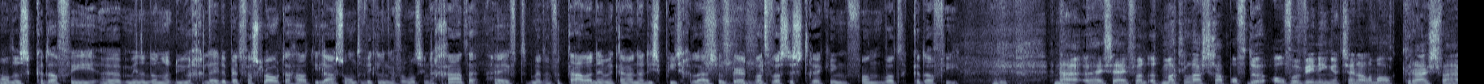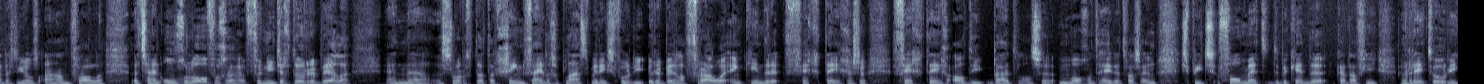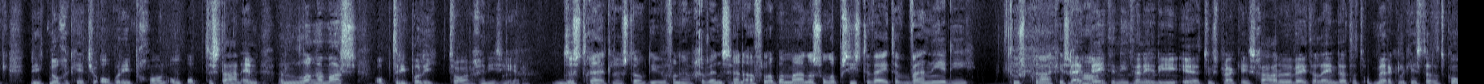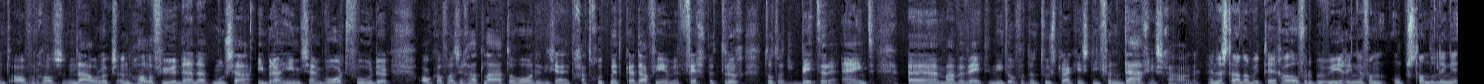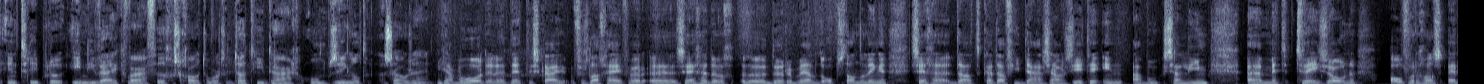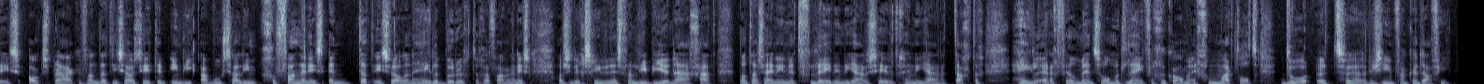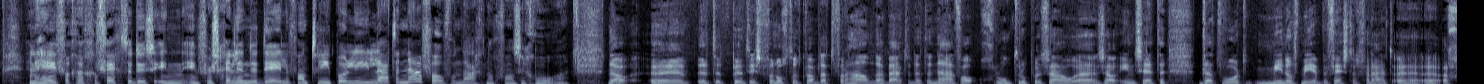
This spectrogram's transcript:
Aldus Gaddafi, uh, minder dan een uur geleden. Bert van Sloten houdt die laatste ontwikkelingen voor ons in de gaten. Hij heeft met een vertaler neem ik naar die speech geluisterd. Bert, wat was de strekking van wat Gaddafi riep? Nou, hij zei van het martelaarschap of de overwinning. Het zijn allemaal kruisvaarders die ons aanvallen. Het zijn ongelovige, vernietigde rebellen. En uh, zorg dat er geen veilige plaats meer is voor die rebellen. Vrouwen en kinderen, vecht tegen ze. Vecht tegen al die buitenlandse mogendheden. Het was een speech vol met de bekende Gaddafi-retoriek... die het nog een keertje opriep gewoon om op te staan... en een lange mars op Tripoli te organiseren. De strijdlust ook die we van hem gewend zijn de afgelopen maanden... zonder precies te weten wanneer die toespraak is Wij weten niet wanneer die uh, toespraak is gehouden. We weten alleen dat het opmerkelijk is dat het komt overigens nauwelijks een half uur nadat Moussa Ibrahim, zijn woordvoerder, ook al van zich had laten horen. Die zei het gaat goed met Gaddafi en we vechten terug tot het bittere eind. Uh, maar we weten niet of het een toespraak is die vandaag is gehouden. En daar staan dan weer tegenover de beweringen van opstandelingen in Tripoli, in die wijk waar veel geschoten wordt, dat hij daar omzingeld zou zijn. Ja, we hoorden het net de Sky-verslaggever uh, zeggen. De, de rebellen, de opstandelingen zeggen dat Gaddafi daar zou zitten in Abu Salim uh, met twee zonen. Overigens, er is ook sprake van dat hij zou zitten in die Abu Salim gevangenis. En dat is wel een hele beruchte gevangenis als je de geschiedenis van Libië nagaat. Want daar zijn in het verleden, in de jaren 70 en de jaren 80... heel erg veel mensen om het leven gekomen en gemarteld door het uh, regime van Gaddafi. En hevige gevechten dus in, in verschillende delen van Tripoli. Laat de NAVO vandaag nog van zich horen? Nou, uh, het, het, punt is, vanochtend kwam dat verhaal naar buiten... dat de NAVO grondtroepen zou, uh, zou inzetten. Dat wordt min of meer bevestigd vanuit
